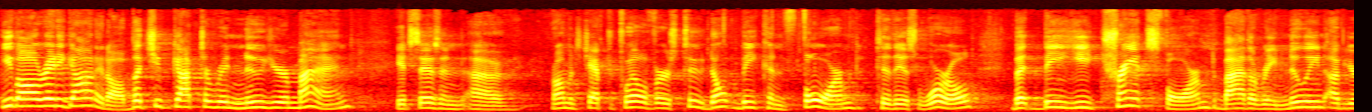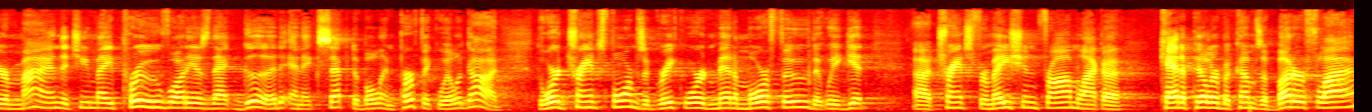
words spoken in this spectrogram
You've already got it all, but you've got to renew your mind. It says in uh, Romans chapter 12, verse 2 don't be conformed to this world, but be ye transformed by the renewing of your mind that you may prove what is that good and acceptable and perfect will of God. The word transform is a Greek word metamorpho that we get uh, transformation from, like a caterpillar becomes a butterfly.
